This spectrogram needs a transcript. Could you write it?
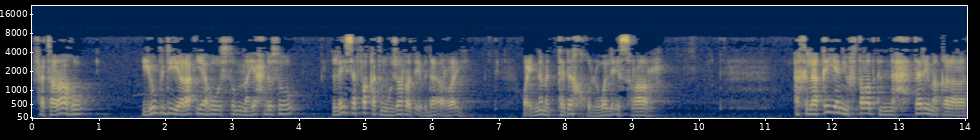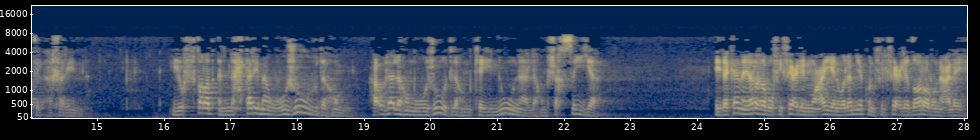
فتراه يبدي رأيه ثم يحدث ليس فقط مجرد إبداء الرأي وإنما التدخل والإصرار. أخلاقيا يفترض أن نحترم قرارات الآخرين. يفترض أن نحترم وجودهم. هؤلاء لهم وجود لهم كينونة لهم شخصية. إذا كان يرغب في فعل معين ولم يكن في الفعل ضرر عليه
